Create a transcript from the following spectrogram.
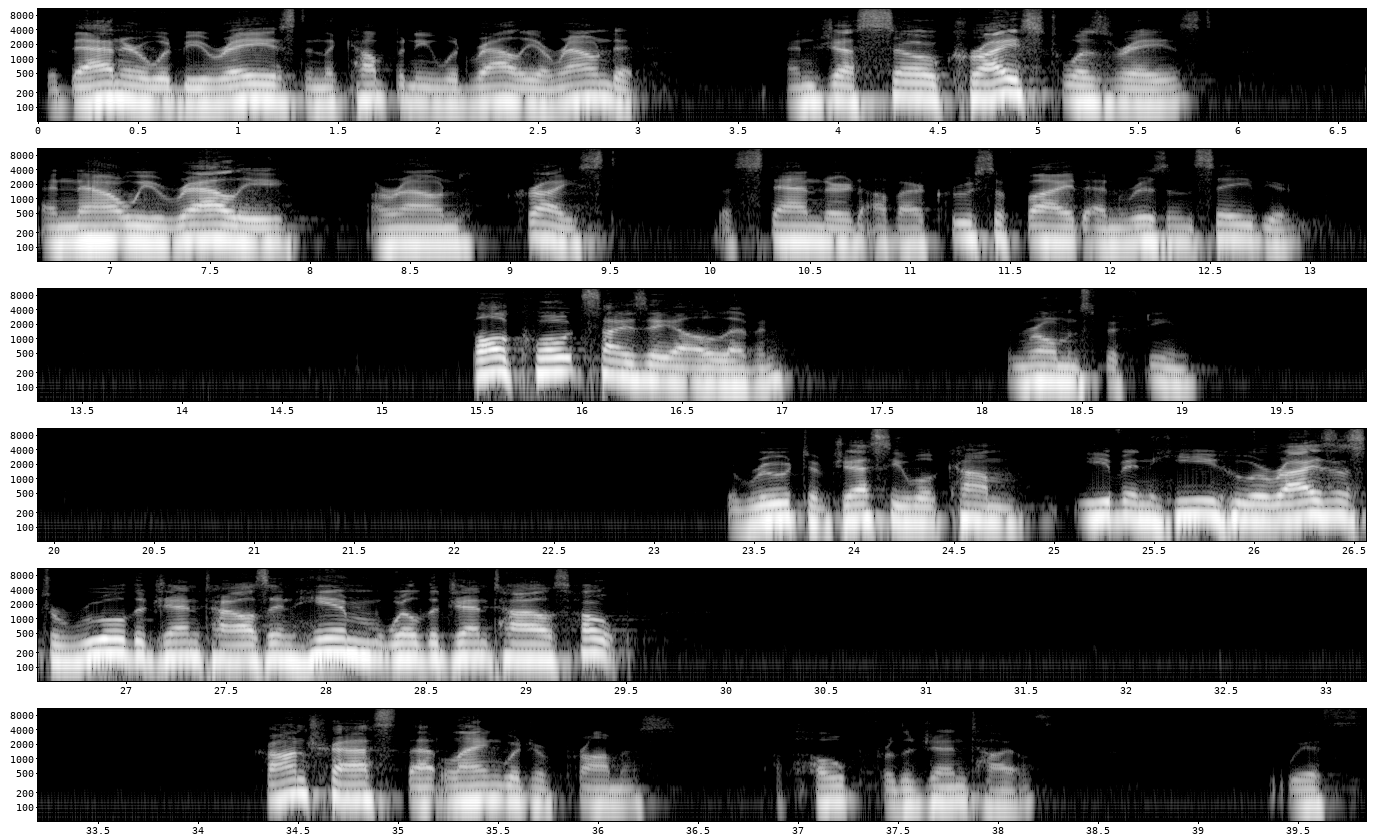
The banner would be raised and the company would rally around it. And just so, Christ was raised and now we rally around Christ, the standard of our crucified and risen Savior. Paul quotes Isaiah 11 in Romans 15. The root of Jesse will come, even he who arises to rule the Gentiles. In him will the Gentiles hope. Contrast that language of promise hope for the Gentiles. With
